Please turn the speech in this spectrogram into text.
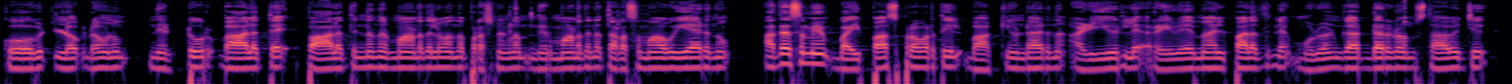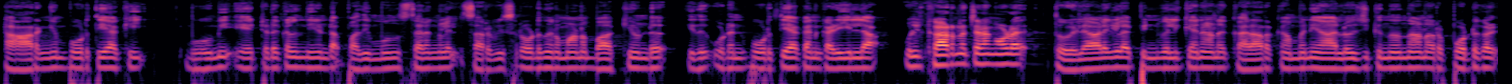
കോവിഡ് ലോക്ക്ഡൗണും നെട്ടൂർ പാലത്തെ പാലത്തിന്റെ നിർമ്മാണത്തിൽ വന്ന പ്രശ്നങ്ങളും നിർമ്മാണത്തിന് തടസ്സമാവുകയായിരുന്നു. അതേസമയം ബൈപ്പാസ് പ്രവൃത്തിയിൽ ബാക്കിയുണ്ടായിരുന്ന അഴിയൂരിലെ റെയിൽവേ മേൽപ്പാലത്തിന്റെ മുഴുവൻ ഗർഡറുകളും സ്ഥാപിച്ച് ടാറിങ്ങും പൂർത്തിയാക്കി. ഭൂമി ഏറ്റെടുക്കൽ നീണ്ട പതിമൂന്ന് സ്ഥലങ്ങളിൽ സർവീസ് റോഡ് നിർമ്മാണം ബാക്കിയുണ്ട്. ഇത് ഉടൻ പൂർത്തിയാക്കാൻ കഴിയില്ല. ഉദ്ഘാടന ചടങ്ങോടെ തൊഴിലാളികളെ പിൻവലിക്കാനാണ് കരാർ കമ്പനി ആലോചിക്കുന്നതെന്നാണ് റിപ്പോർട്ടുകൾ.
